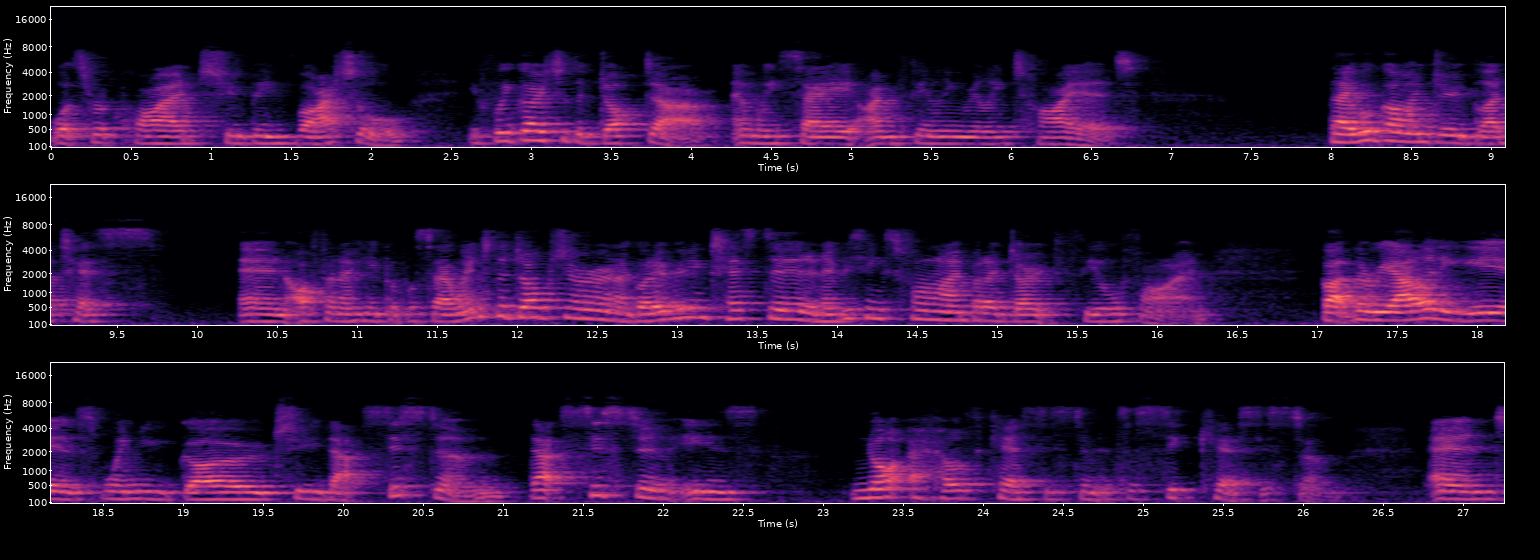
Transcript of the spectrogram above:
what's required to be vital. If we go to the doctor and we say, I'm feeling really tired, they will go and do blood tests. And often I hear people say, I went to the doctor and I got everything tested and everything's fine, but I don't feel fine. But the reality is, when you go to that system, that system is not a healthcare system, it's a sick care system. And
